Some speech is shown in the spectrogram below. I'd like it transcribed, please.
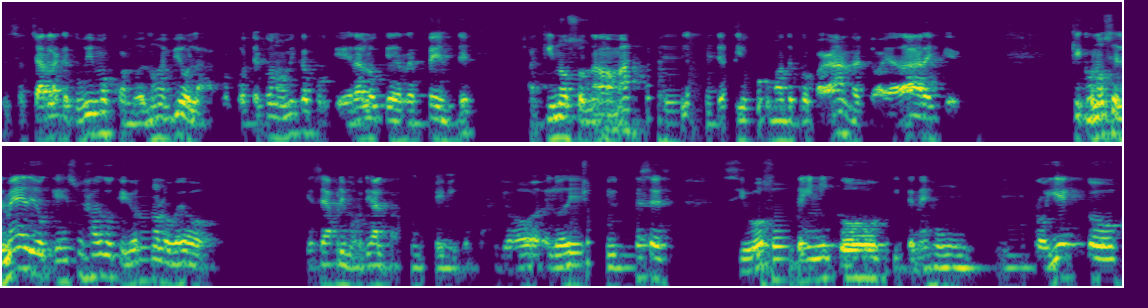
esa charla que tuvimos cuando él nos envió la propuesta económica, porque era lo que de repente Aquí no sonaba más, pues, la gente hacía un poco más de propaganda, que vaya a dar, es que, que conoce el medio, que eso es algo que yo no lo veo que sea primordial para un técnico. Pues. Yo lo he dicho mil veces, si vos sos técnico y tenés un, proyecto,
